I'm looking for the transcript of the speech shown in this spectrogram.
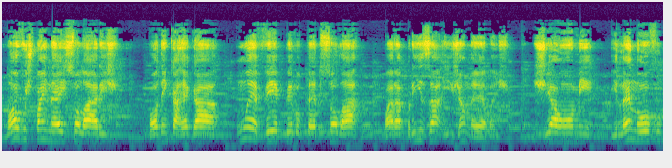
Novos painéis solares podem carregar um EV pelo teto solar para brisa e janelas. Xiaomi e Lenovo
